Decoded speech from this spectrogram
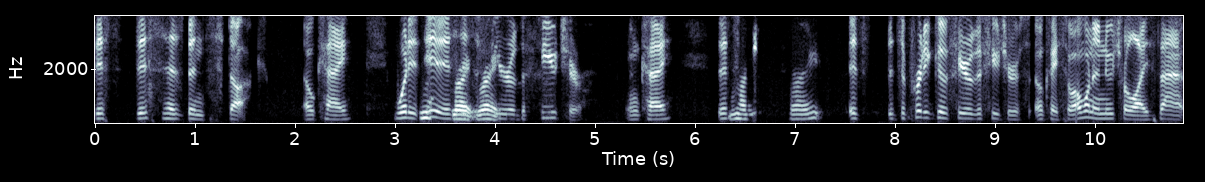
This this has been stuck. Okay, what it mm, is is right, is right. fear of the future. Okay, it's right. Right. it's it's a pretty good fear of the future. Okay, so I want to neutralize that,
